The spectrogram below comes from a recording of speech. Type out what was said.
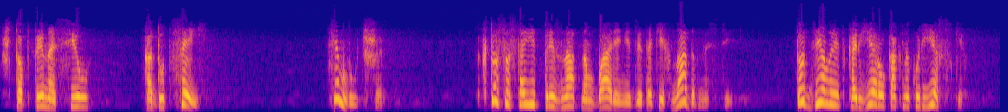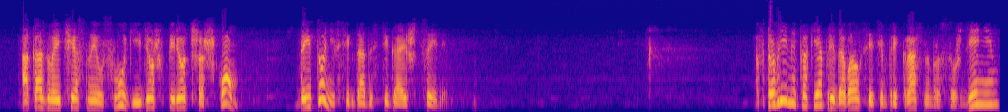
чтоб ты носил кадуцей. Тем лучше. Кто состоит при знатном барине для таких надобностей, тот делает карьеру как на курьерских. Оказывая честные услуги, идешь вперед шажком, да и то не всегда достигаешь цели. В то время, как я предавался этим прекрасным рассуждениям,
